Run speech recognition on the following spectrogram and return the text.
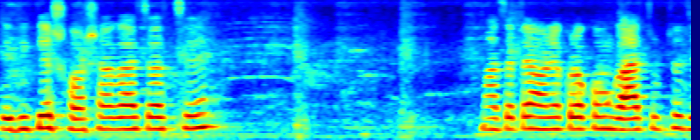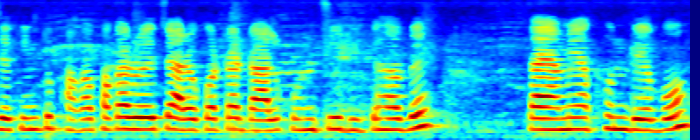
এদিকে শশা গাছ আছে। মাচাটায় অনেক রকম গাছ উঠেছে, কিন্তু ফাঁকা ফাঁকা রয়েছে। আরও কটা ডাল কুঞ্চি দিতে হবে। তাই আমি এখন দেবো।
